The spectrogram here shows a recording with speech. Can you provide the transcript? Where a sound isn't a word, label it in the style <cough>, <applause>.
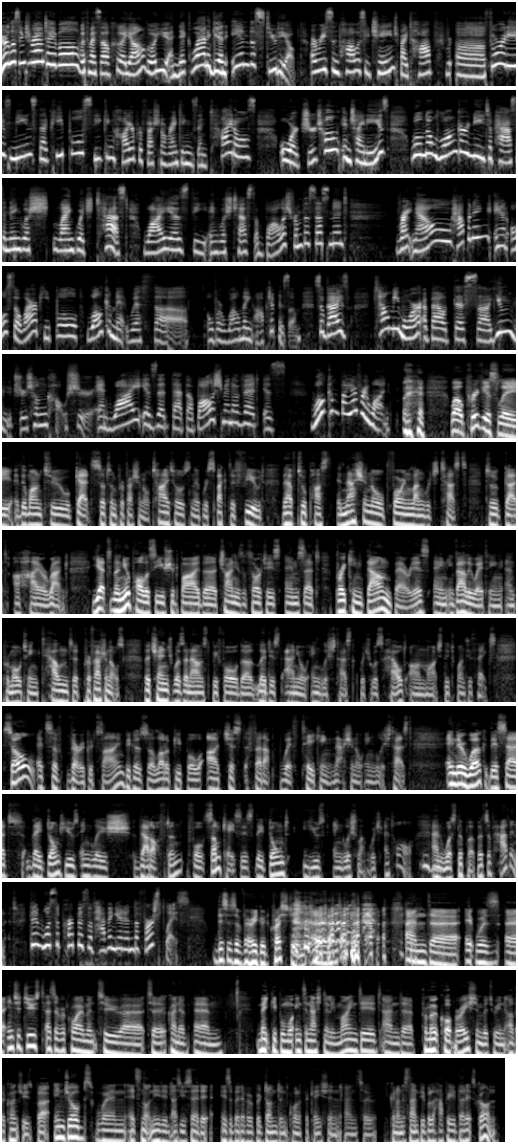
You're listening to Roundtable with myself, He Yang, Luo Yu, and Nick Lanigan in the studio. A recent policy change by top uh, authorities means that people seeking higher professional rankings and titles, or 职称 in Chinese, will no longer need to pass an English language test. Why is the English test abolished from the assessment? Right now happening, and also why are people welcome it with uh, overwhelming optimism. So, guys, tell me more about this uh, 英语职称考试 and why is it that the abolishment of it is welcomed by everyone. <laughs> well, previously, they want to get certain professional titles in a respective field. They have to pass a national foreign language test to get a higher rank. Yet, the new policy issued by the Chinese authorities aims at breaking down barriers and evaluating and promoting talented professionals. The change was announced before the latest annual English test, which was held on March the 26th. So, it's a very good sign because a lot of people are just fed up with taking national English test. In their work, they said they don't use English that often. For some cases, they don't use English language at all. Mm-hmm. And what's the purpose of having it? Then what's the purpose of having it in the first place? This is a very good question. <laughs> Um, and uh, it was uh, introduced as a requirement to uh, to kind of um, make people more internationally minded and uh, promote cooperation between other countries. But in jobs, when it's not needed, as you said, it is a bit of a redundant qualification, and so you can understand people are happy that it's gone.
